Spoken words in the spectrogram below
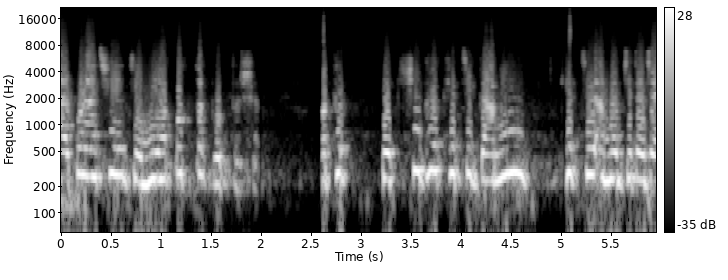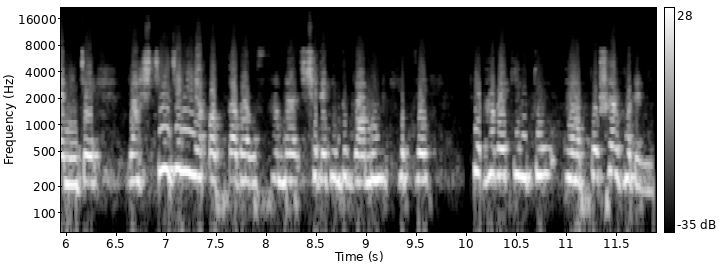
তারপরে আছে যে নিরাপত্তার প্রত্যাশা। অর্থাৎ বেশিরভাগ ক্ষেত্রে গ্রামীণ ক্ষেত্রে আমরা যেটা জানি যে, রাষ্ট্রীয় যে নিরাপত্তা ব্যবস্থা আমরা, সেটা কিন্তু গ্রামীণ ক্ষেত্রে সেভাবে কিন্তু প্রসার ঘটেনি।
